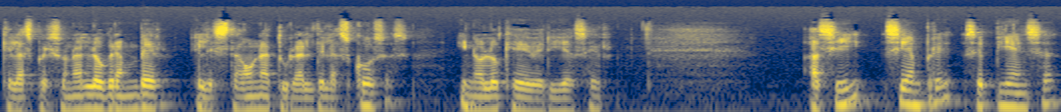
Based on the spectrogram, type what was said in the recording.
que las personas logran ver el estado natural de las cosas y no lo que debería ser. Así siempre se piensa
